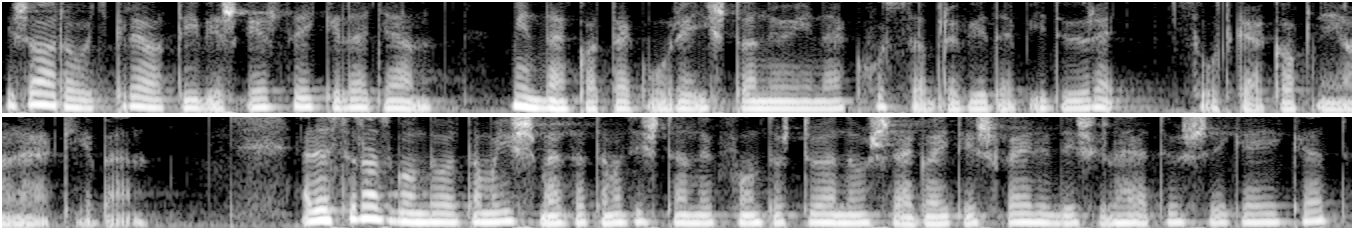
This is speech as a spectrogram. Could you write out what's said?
és arra, hogy kreatív és érzéki legyen, minden kategória istenőinek hosszabb-rövidebb időre szót kell kapnia a lelkében. Először azt gondoltam, hogy ismertetem az istennők fontos tulajdonságait és fejlődési lehetőségeiket,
